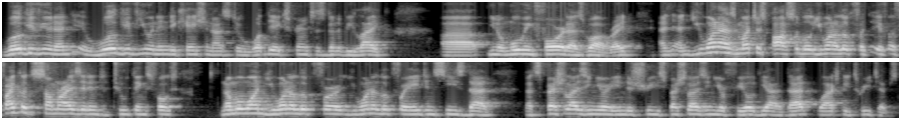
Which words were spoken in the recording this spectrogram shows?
will give you an it will give you an indication as to what the experience is going to be like uh, you know moving forward as well right? And and you want to as much as possible you want to look for if, if i could summarize it into two things folks. Number one you want to look for you want to look for agencies that that specialize in your industry specialize in your field. Yeah that well actually three tips.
